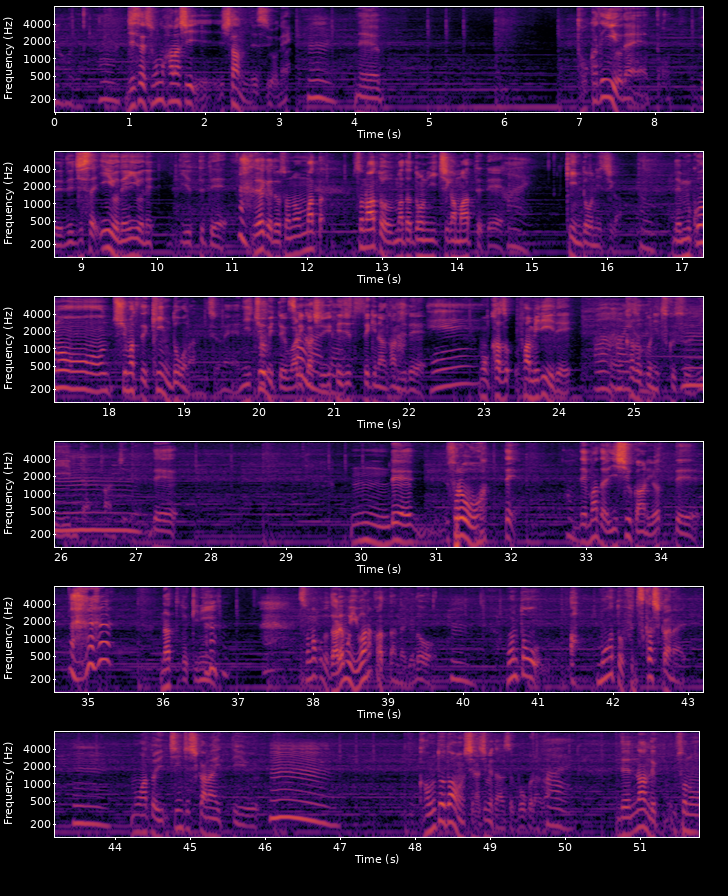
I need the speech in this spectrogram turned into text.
実際その話したんですよね。ほどうん。うんで10日でいいよねとかでで実際いいよねいいよねって言ってて。で だけどそのまたその後また土日が待ってて。はい。金土日が。うで向こうの週末で金土なんですよね。日曜日ってわりかし平日的な感じで。もう家族ファミリーで家族に尽くす日みたいな感じで。でうんでそれ終わってうん。でまだ1週間あるよって なった時にそんなこと誰も言わなかったんだけどうん。本当あもうあと2日しかない。うん。もうあと1日しかないっていう。うん。カウントダウンし始めたんですよ僕らが、はい。でなんでその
